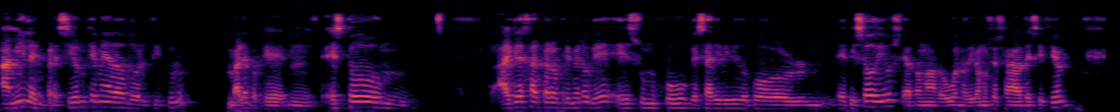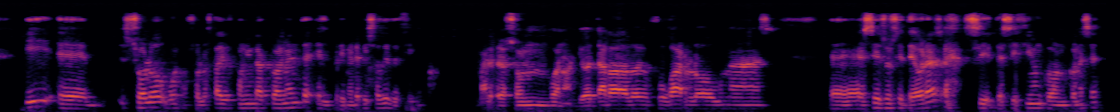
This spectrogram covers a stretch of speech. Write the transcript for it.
a mí la impresión que me ha dado el título, ¿vale? Porque mm, esto mm, hay que dejar claro primero que es un juego que se ha dividido por episodios, se ha tomado, bueno, digamos esa decisión, y eh, solo, bueno, solo está disponible actualmente el primer episodio de 5. Vale, pero son, bueno, yo he tardado en jugarlo unas 6 o 7 horas, sí, decisión con, con ese.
